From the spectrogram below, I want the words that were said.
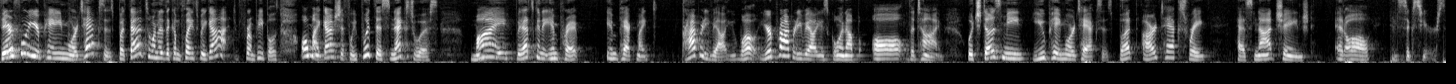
therefore you're paying more taxes. But that's one of the complaints we got from people oh my gosh, if we put this next to us, my, that's going to impact, impact my property value. Well, your property value is going up all the time, which does mean you pay more taxes. But our tax rate has not changed at all in six years.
